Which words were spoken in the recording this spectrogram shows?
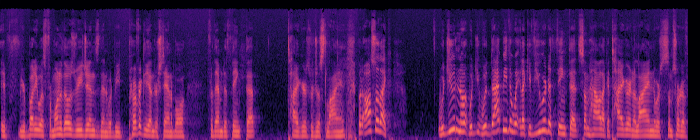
if your buddy was from one of those regions, then it would be perfectly understandable for them to think that tigers were just lion. But also, like, would you know? Would you? Would that be the way? Like, if you were to think that somehow, like, a tiger and a lion were some sort of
